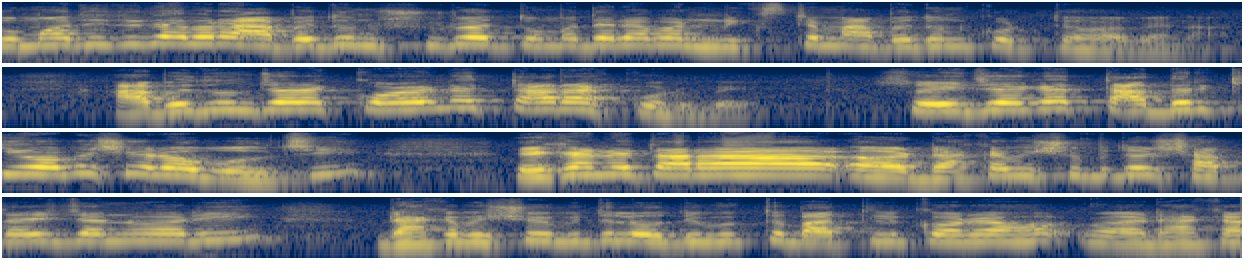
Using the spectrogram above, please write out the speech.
তোমাদের যদি আবার আবেদন শুরু হয়, তোমাদের আবার নেক্সট টাইম আবেদন করতে হবে না। আবেদন যারা করে না তারা করবে। সো এই জায়গায় তাদের কী হবে সেটাও বলছি। এখানে তারা ঢাকা বিশ্ববিদ্যালয় সাতাশ জানুয়ারি, ঢাকা বিশ্ববিদ্যালয় অধিভুক্ত বাতিল করা ঢাকা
